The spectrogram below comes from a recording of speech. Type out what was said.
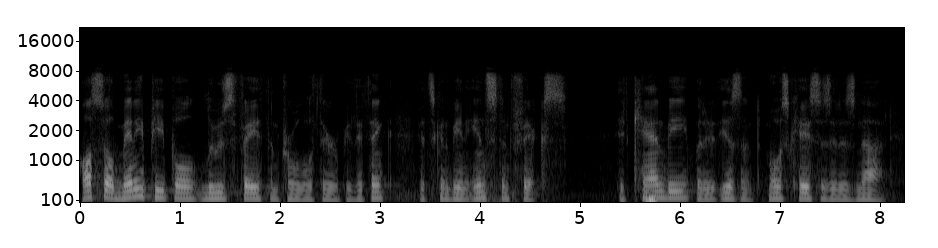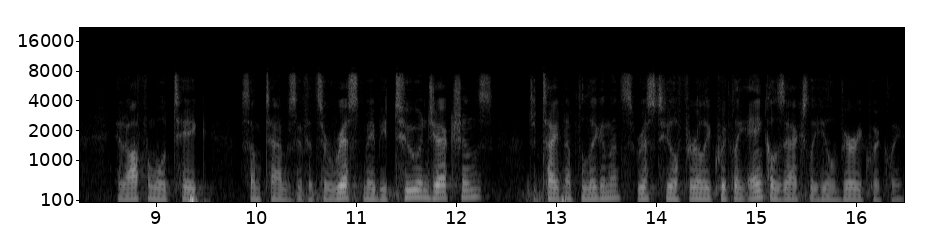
Also, many people lose faith in prolotherapy. They think it's going to be an instant fix. It can be, but it isn't. Most cases, it is not. It often will take, sometimes if it's a wrist, maybe two injections to tighten up the ligaments. Wrists heal fairly quickly. Ankles actually heal very quickly.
